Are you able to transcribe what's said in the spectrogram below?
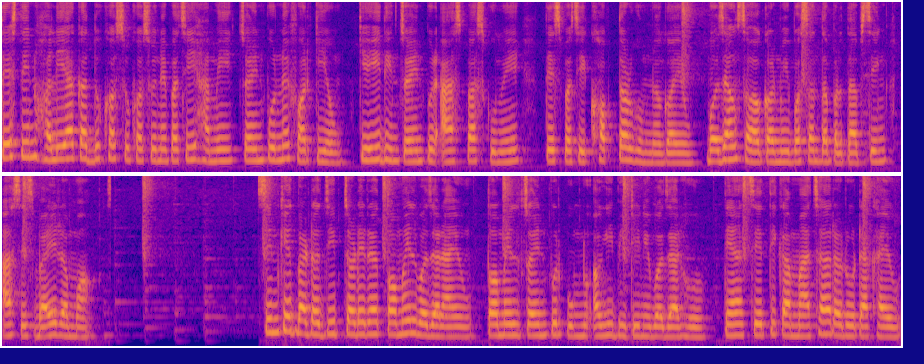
त्यस दिन हलियाका दुःख सुख सुनेपछि हामी चैनपुर नै फर्कियौँ। केही दिन चैनपुर आसपास घुमे त्यसपछि खप्तर घुम्न गयौँ। बझाङ सहकर्मी बसन्त प्रताप सिंह आशिष भाइ र म। सिमखेतबाट जिप चढेर तमेल बजार आयौँ। तमेल चैनपुर पुग्नु अघि भेटिने बजार हो। त्यहाँ सेतीका माछा र रोटा खायौँ।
